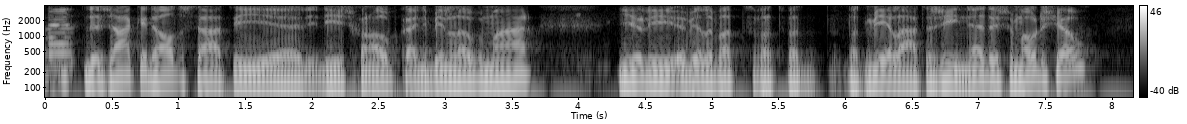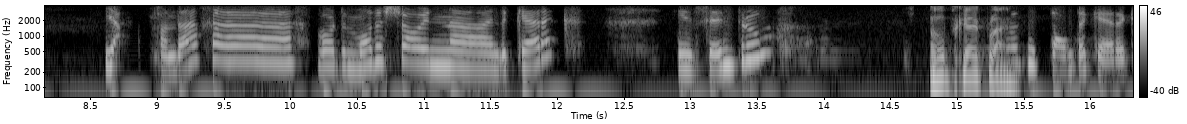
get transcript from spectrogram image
eh, de zaak in de Halterstraat die, die, die is gewoon open, kan je naar binnen lopen. Maar jullie willen wat, wat, wat, wat meer laten zien. Hè? Er is een modeshow. ja, vandaag wordt de modeshow in, in de kerk. In het centrum. Op het Kerkplein? Protestante kerk.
